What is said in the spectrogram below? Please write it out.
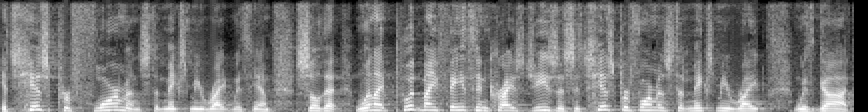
It's His performance that makes me right with Him. So that when I put my faith in Christ Jesus, it's His performance that makes me right with God.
